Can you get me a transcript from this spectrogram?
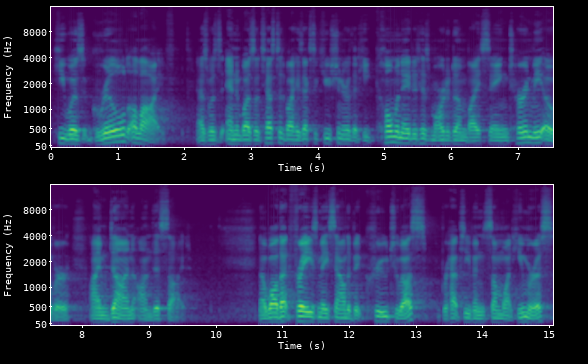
He was grilled alive, as was, and was attested by his executioner that he culminated his martyrdom by saying, Turn me over, I'm done on this side. Now, while that phrase may sound a bit crude to us, perhaps even somewhat humorous,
